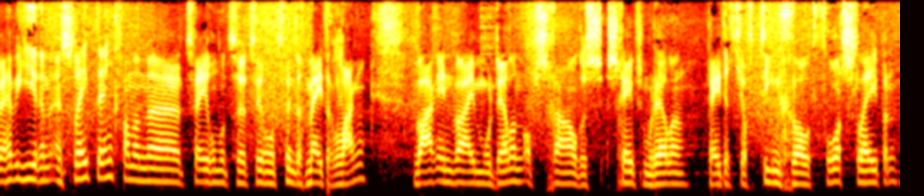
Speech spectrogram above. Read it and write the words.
hebben hier een, een sleeptank van een 200, 220 meter lang. Waarin wij modellen op schaal, dus scheepsmodellen... metertje of 10 groot voortslepen. Om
